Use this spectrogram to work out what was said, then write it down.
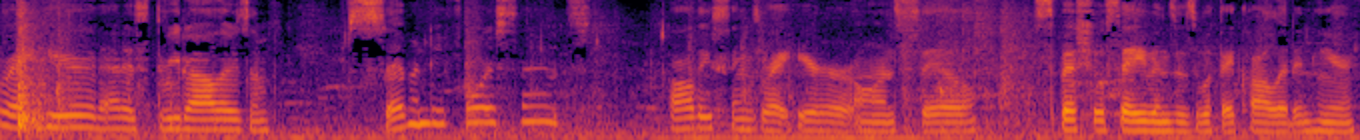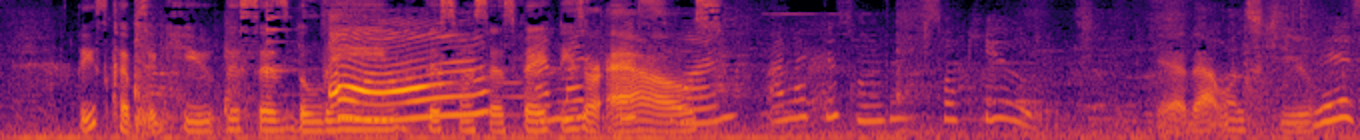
right here. That is $3.74. All these things right here are on sale. Special savings is what they call it in here. These cups are cute. This says believe. this one says faith. I These are owls. One. I like this one. This is so cute. Yeah, that one's cute. This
